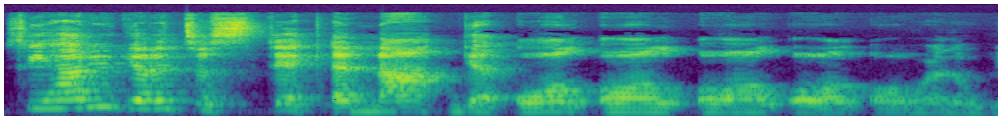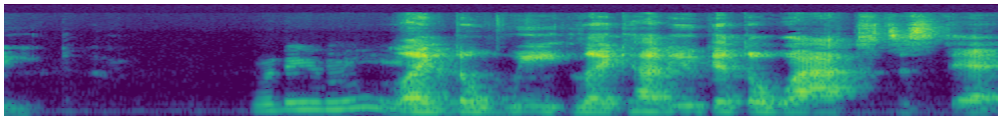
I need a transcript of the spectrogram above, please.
See, how do you get it to stick and not get all, all, all, all over the weed? What do you mean? Like the wheat, like how do you get the wax to stay?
